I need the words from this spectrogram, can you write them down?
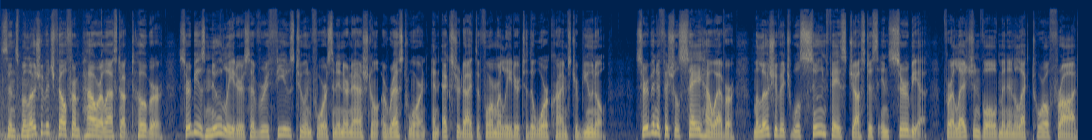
Since Milosevic fell from power last October, Serbia's new leaders have refused to enforce an international arrest warrant and extradite the former leader to the War Crimes Tribunal. Serbian officials say, however, Milosevic will soon face justice in Serbia for alleged involvement in electoral fraud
